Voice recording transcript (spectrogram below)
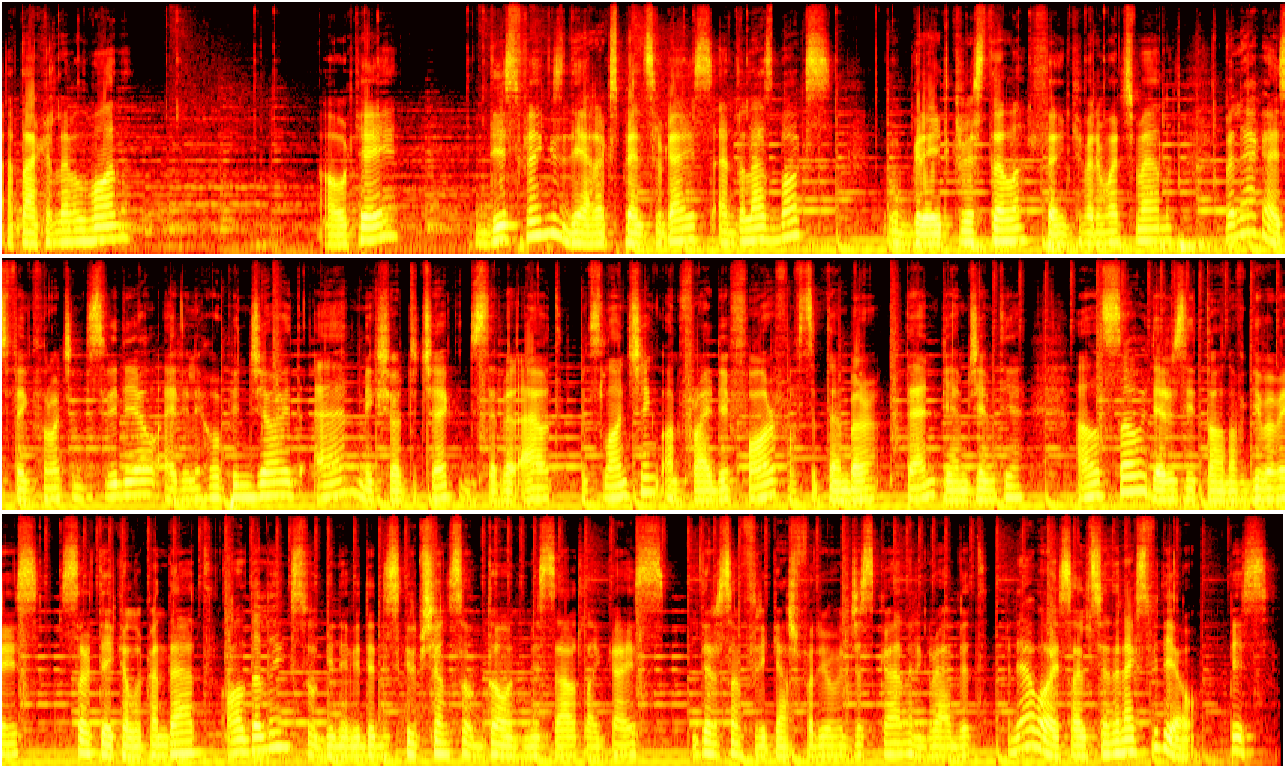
Attacker level 1. Okay. These things, they are expensive guys. And the last box. Upgrade crystal. Thank you very much man. Well yeah guys, thank you for watching this video, I really hope you enjoyed and make sure to check the server out. It's launching on Friday 4th of September, 10pm GMT. Also, there is a ton of giveaways, so take a look on that. All the links will be in the video description, so don't miss out like guys. There's some free cash for you, just come and grab it. And yeah boys, I'll see you in the next video. Peace.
